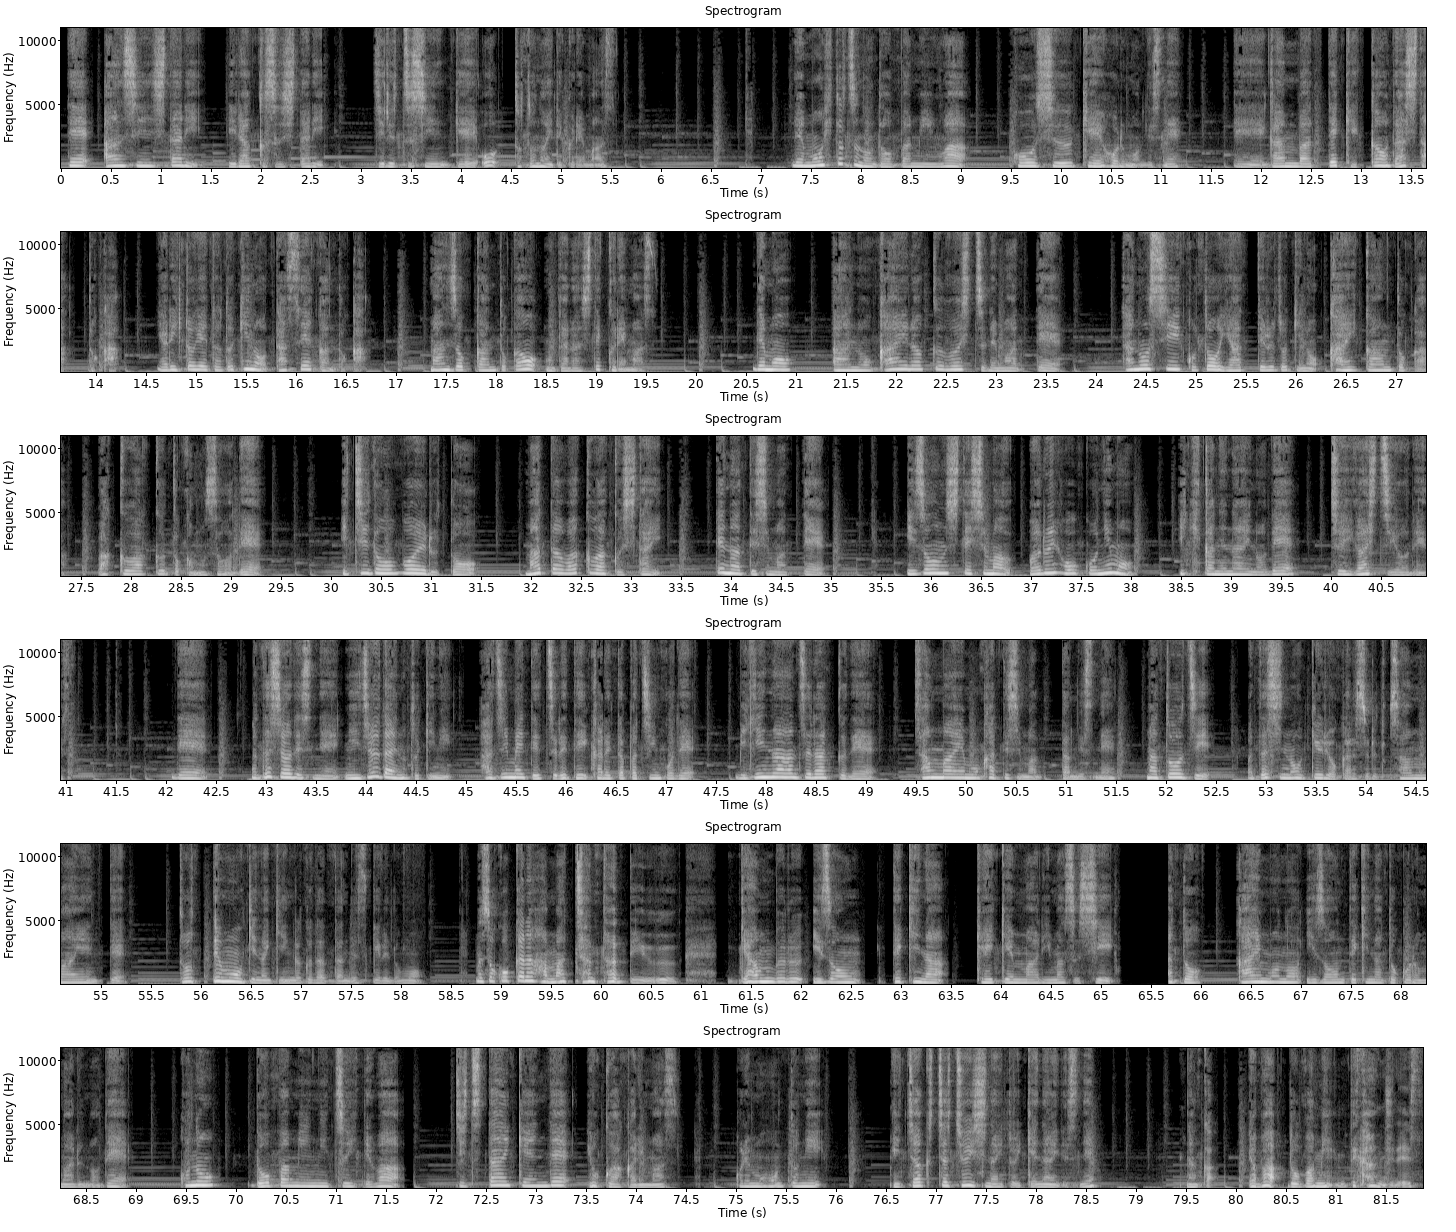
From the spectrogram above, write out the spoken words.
で、安心したり、リラックスしたり、自律神経を整えてくれます。で、もう一つのドーパミンは、報酬系ホルモンですね。えー、頑張って結果を出したとか、やり遂げた時の達成感とか、満足感とかをもたらしてくれます。でも、あの、快楽物質でもあって、楽しいことをやってる時の快感とかワクワクとかもそうで一度覚えるとまたワクワクしたいってなってしまって依存してしまう悪い方向にも行きかねないので注意が必要です。で、私はですね、20代の時に初めて連れて行かれたパチンコでビギナーズラックで3万円も買ってしまったんですね。まあ当時私のお給料からすると3万円ってとっても大きな金額だったんですけれども、まあ、そこからハマっちゃったっていうギャンブル依存的な経験もありますしあと買い物依存的なところもあるのでこのドーパミンについては実体験でよくわかります。これも本当にめちゃくちゃ注意しないといけないですね。なんかやばドーパミンって感じです。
